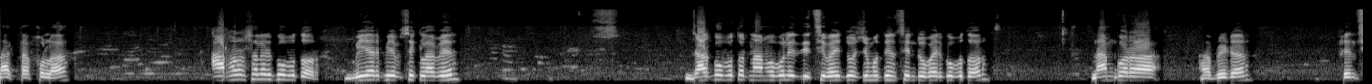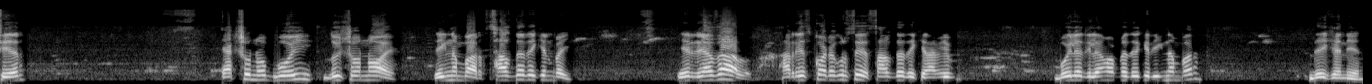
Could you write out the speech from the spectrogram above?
নাকটা ফোলা। আঠারো সালের কবুতর বিআরপিএফসি ক্লাবের। যার কবুতর নামও বলে দিচ্ছি ভাই জসিমুদ্দিন সিন্টু ভাইয়ের কবুতর। নাম করা ব্রিডার ফেন্সিয়ার একশো নব্বই, দুইশো নয়। রিং নাম্বার সাজদা দেখেন ভাই। এর রেজাল্ট, আর রেস কয়টা করছে, সাজদা দেখেন। আমি বইলে দিলাম আপনাদেরকে রিং নাম্বার দেখে নিন।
